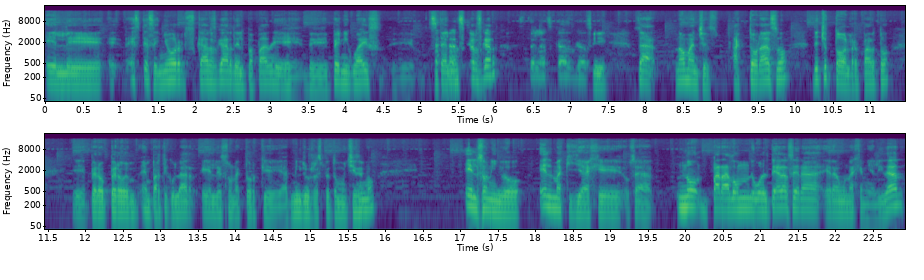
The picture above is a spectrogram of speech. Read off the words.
el, eh, este señor Skarsgård, el papá de, Pennywise, eh, Stellan Skarsgård. Stellan Skarsgård. Sí, o sea, no manches, actorazo. De hecho, todo el reparto, eh, pero, pero en, particular, él es un actor que admiro y respeto muchísimo. El sonido, el maquillaje, o sea, no, para donde voltearas era, era una genialidad.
